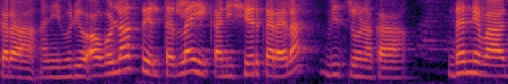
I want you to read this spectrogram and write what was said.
करा. आणि व्हिडिओ आवडला असेल तर लाईक आणि शेअर करायला विसरू नका. धन्यवाद.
